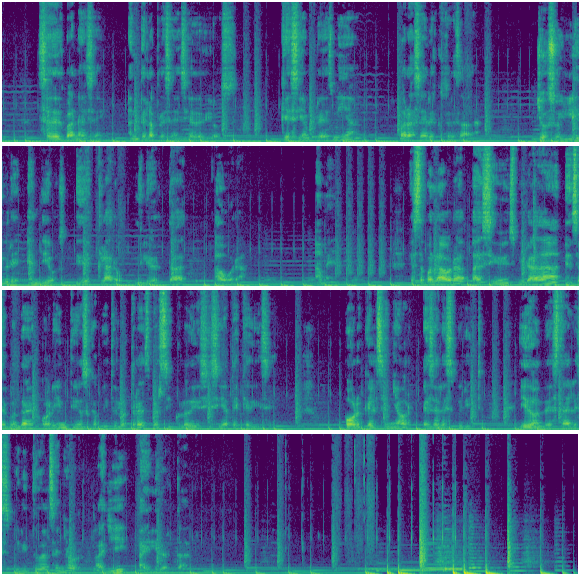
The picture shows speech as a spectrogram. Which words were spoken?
se desvanece ante la presencia de Dios, que siempre es mía para ser expresada. Yo soy libre en Dios y declaro mi libertad ahora. Amén. Esta palabra ha sido inspirada en 2 Corintios capítulo 3 versículo 17 que dice, Porque el Señor es el Espíritu, y donde está el Espíritu del Señor, allí hay libertad.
